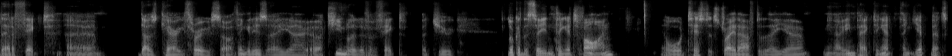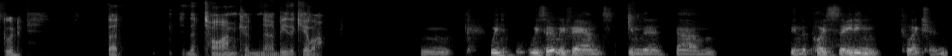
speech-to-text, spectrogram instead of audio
that effect um, does carry through. So I think it is a, uh, a, cumulative effect that you look at the seed and think it's fine, or test it straight after the, uh, you know, impacting it, think, yep, that's good. But the time can uh, be the killer. Hmm we we certainly found in the um, in the post seeding collection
